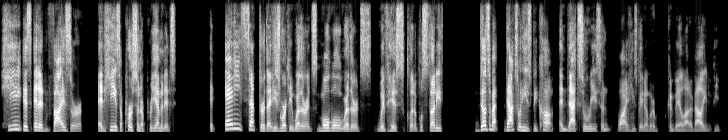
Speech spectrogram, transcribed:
He is an advisor and he is a person of preeminence in any sector that he's working, whether it's mobile, whether it's with his clinical studies, doesn't matter. That's what he's become. And that's the reason why he's been able to convey a lot of value to people.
